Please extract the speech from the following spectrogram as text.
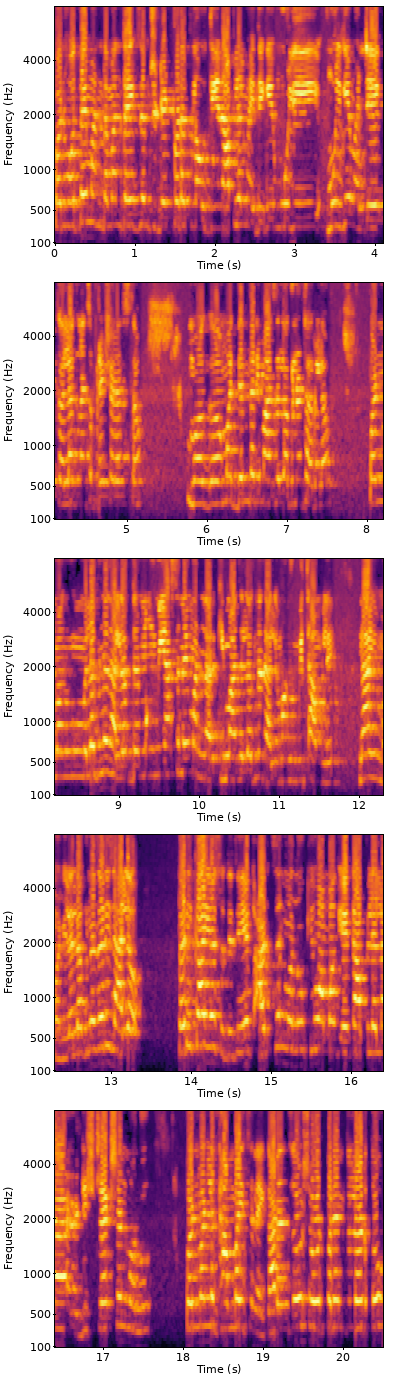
पण होतंय म्हणता म्हणता एक्झामची डेट पडत नव्हती. आणि आपल्याला माहिती की मुली मुलगी म्हणजे एक लग्नाचं प्रेशर असतं. मग मध्यंतरी माझं लग्न ठरलं. पण मग लग्न झालं तर मग मी असं नाही म्हणणार की माझं लग्न झालं म्हणून मी थांबले. नाही म्हणलं लग्न जरी झालं तरी काय असू दे ते एक अडचण म्हणू किंवा मग एक आपल्याला डिस्ट्रॅक्शन म्हणू पण म्हणलं थांबायचं नाही. कारण जो शेवटपर्यंत लढतो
